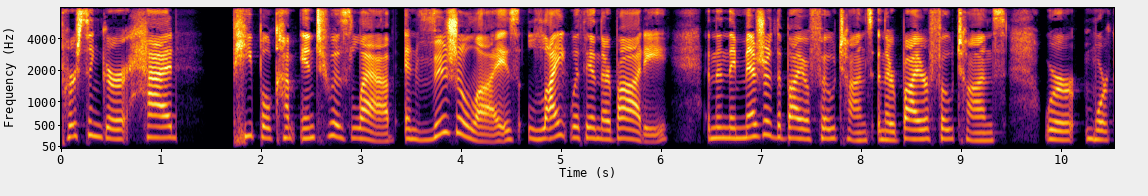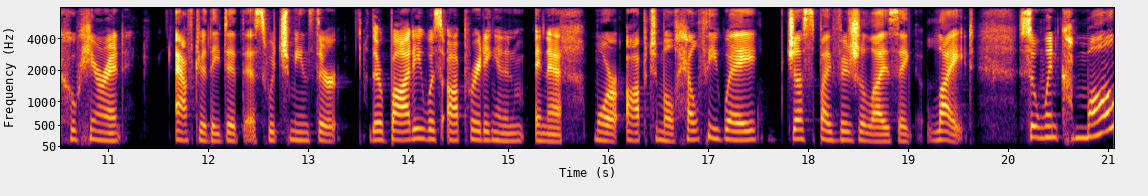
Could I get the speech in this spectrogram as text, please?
Persinger had people come into his lab and visualize light within their body. And then they measured the biophotons, and their biophotons were more coherent after they did this, which means their their body was operating in, in a more optimal, healthy way just by visualizing light. So when Kamal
